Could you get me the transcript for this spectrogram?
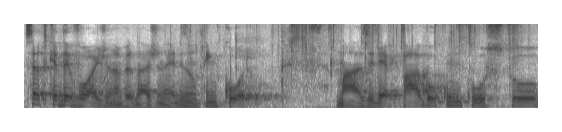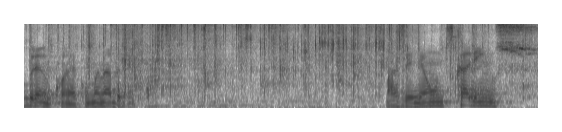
Certo que é Devoid, na verdade, né? Eles não têm cor. Mas ele é pago com custo branco, né? Com mana branco. Mas ele é um dos carinhos.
